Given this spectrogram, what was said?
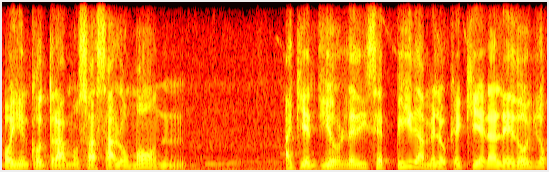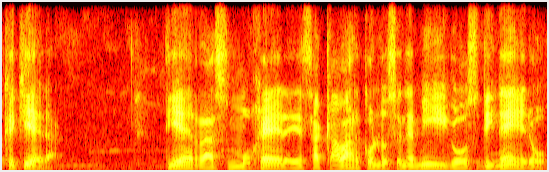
Hoy encontramos a Salomón, a quien Dios le dice, pídame lo que quiera, le doy lo que quiera. Tierras, mujeres, acabar con los enemigos, dinero,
